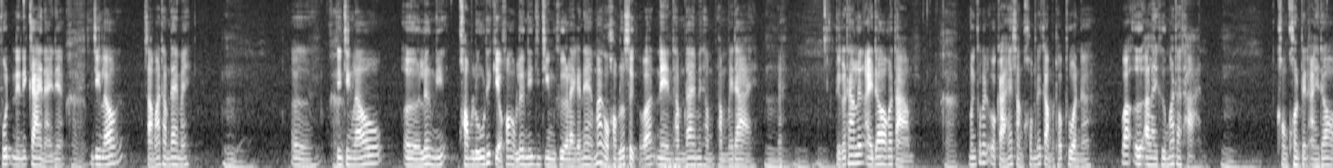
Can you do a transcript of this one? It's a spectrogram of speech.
พุทธในนิกายไหนเนี่ยครับจริง ๆ แล้วสามารถทำได้ไหมอืมเออครับจริง ๆ แล้ว เออเรื่องนี้ความรู้ที่เกี่ยวข้องกับเรื่องนี้จริงๆมันคืออะไรกันแน่มากกว่าความรู้สึกว่าเนนทำได้ไม่ทำทำไม่ได้อืมนะอืมอืมหรือกระทั่งเรื่องไอดอลก็ตามครับมันก็เป็นโอกาสให้สังคมได้กลับมาทบทวนนะว่าเอออะไรคือมาตรฐาน อืม ของคนเป็นไอดอล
